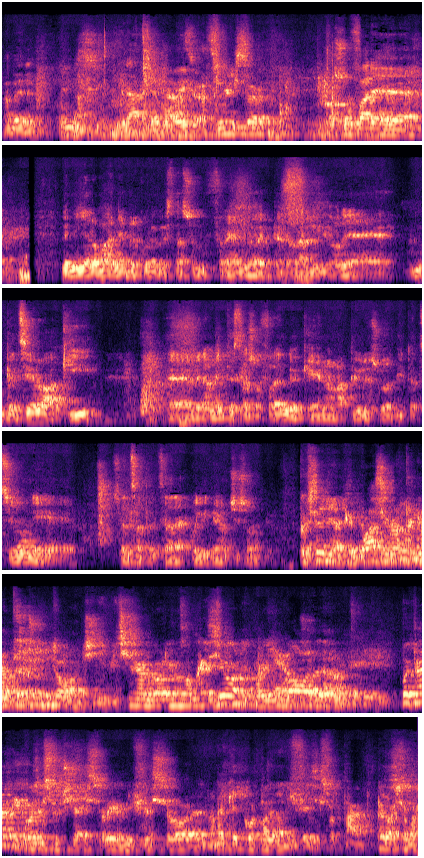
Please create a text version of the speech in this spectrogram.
Va bene? Benissimo. Grazie a voi. Grazie mister. Posso fare l'Emilia Romagna per quello che sta soffrendo e per l'alluvione un pensiero a chi eh, veramente sta soffrendo e che non ha più le sue abitazioni senza pensare a quelli che non ci sono più. Così anche quasi un attaccato giunto oggi, vicino al gol in un'occasione, poi il gol. Poi però che cosa è successo? Lei è un difensore, non è che è colpa della difesa soltanto, però insomma,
